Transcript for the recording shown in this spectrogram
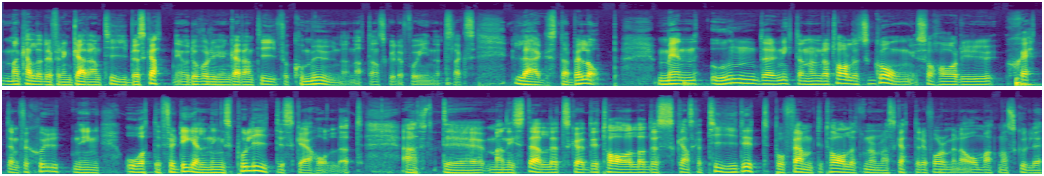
man kallade det för en garantibeskattning och då var det ju en garanti för kommunen att den skulle få in ett slags lägsta belopp. Men under 1900-talets gång så har det ju skett en förskjutning åt det fördelningspolitiska hållet. Att eh, man istället ska, det talades ganska tidigt på 50-talet under de här skattereformerna om att man skulle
